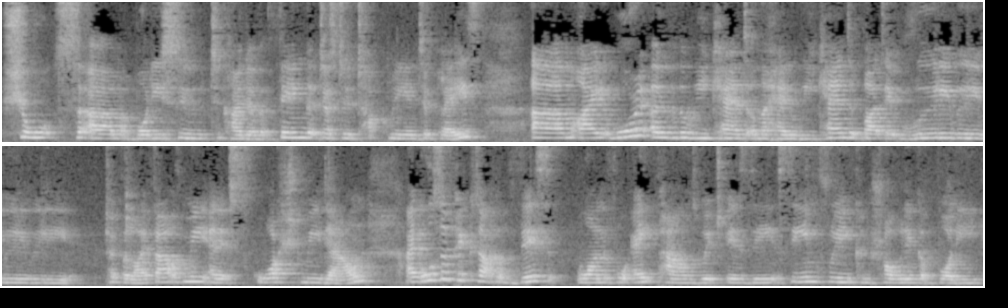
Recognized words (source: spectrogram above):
shorts um, bodysuit kind of thing that just to tuck me into place. Um, I wore it over the weekend on the hen weekend, but it really, really, really, really took the life out of me and it squashed me down. I also picked up this one for £8, which is the seam-free controlling body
